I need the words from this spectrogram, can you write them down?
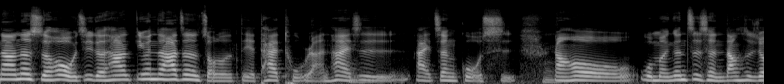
那那时候我记得他，因为他真的走的也太突然，他也是癌症过世。嗯、然后我们跟志成当时就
